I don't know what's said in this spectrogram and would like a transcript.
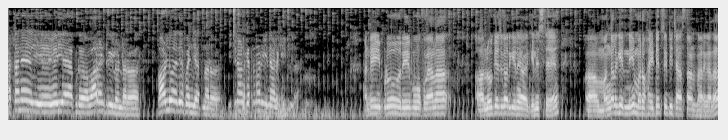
అట్లానే అప్పుడు వారంటీలు ఉండరు. వాళ్ళు అదే పని చేస్తున్నారు. ఇచ్చిన వాళ్ళకి ఇస్తున్నారు ఈ నెలకి ఇట్లా. అంటే ఇప్పుడు రేపు ఒకవేళ లోకేష్ గారు గెలిస్తే మంగళగిరిని మరో హైటెక్ సిటీ చేస్తా అంటున్నారు కదా.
